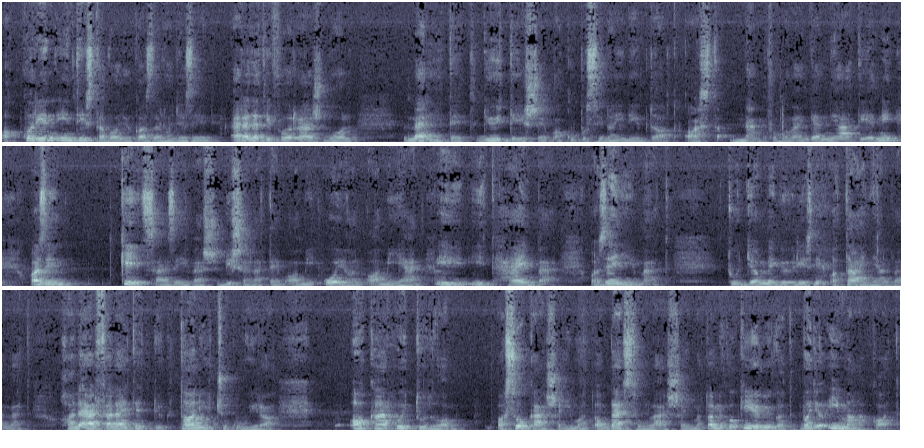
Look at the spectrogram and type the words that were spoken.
akkor én, én tiszta vagyok azzal, hogy az én eredeti forrásból merített gyűjtésem, a kupuszinai népdalt, azt nem fogom engedni átírni. Az én 200 éves viseletem, ami olyan, amilyen én itt helybe az enyémet tudjam megőrizni, a tájnyelvemet. Ha elfelejtettük, tanítsuk újra. Akárhogy tudom, a szokásaimat, a beszólásaimat, amikor kijövünk, vagy a imákat,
